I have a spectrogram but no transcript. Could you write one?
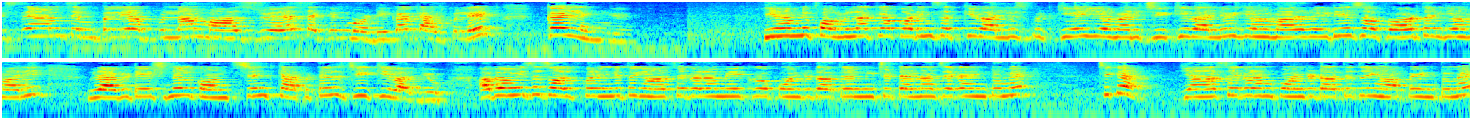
इससे हम सिंपली अपना मास जो है सेकेंड बॉडी का कैलकुलेट कर लेंगे। ये हमने फॉर्मूला के अकॉर्डिंग सबकी वैल्यूज़ पुट की है। ये हमारी जी की वैल्यू ये हमारा रेडियस ऑफ़ अर्थ और ये हमारी ग्रेविटेशनल कांस्टेंट कैपिटल जी की वैल्यू अब हम इसे सॉल्व करेंगे तो यहाँ से अगर हम एक पॉइंट उठाते हैं, नीचे टेन आ जाएगा इंटू में, ठीक है? यहाँ से अगर हम पॉइंट उठाते हैं तो यहाँ पे इंटू में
